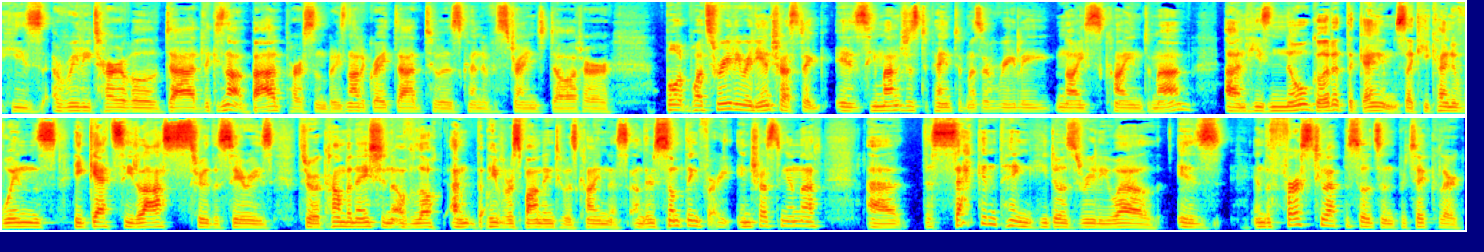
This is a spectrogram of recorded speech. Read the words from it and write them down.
He's a really terrible dad. Like he's not a bad person, but he's not a great dad to his kind of estranged daughter. But what's really, really interesting is he manages to paint him as a really nice, kind man. And he's no good at the games. Like he kind of wins, he gets, he lasts through the series through a combination of luck and people responding to his kindness. And there's something very interesting in that. Uh, the second thing he does really well is in the first two episodes in particular,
